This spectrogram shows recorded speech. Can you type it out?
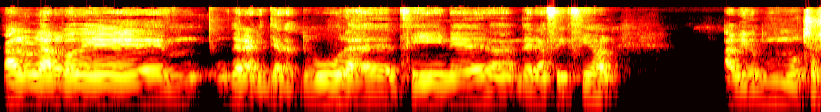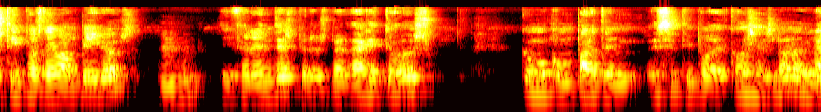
a lo largo de, de la literatura, del cine, de la, de la ficción, ha habido muchos tipos de vampiros Ujú. diferentes, pero es verdad que todos como comparten ese tipo de cosas, ¿no? En la,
